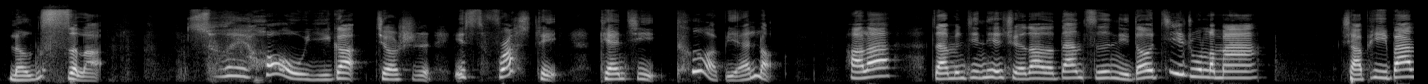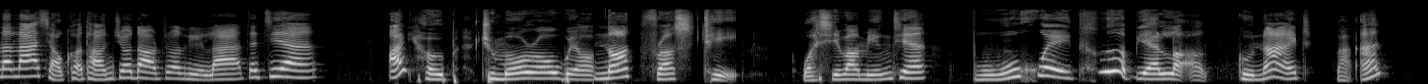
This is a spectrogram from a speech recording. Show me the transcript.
冷死了。最后一个就是 It's frosty，天气特别冷。好了，咱们今天学到的单词你都记住了吗？小屁巴啦啦小课堂就到这里啦，再见。I hope tomorrow will not frosty。我希望明天。不会特别冷。Good night，晚安。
